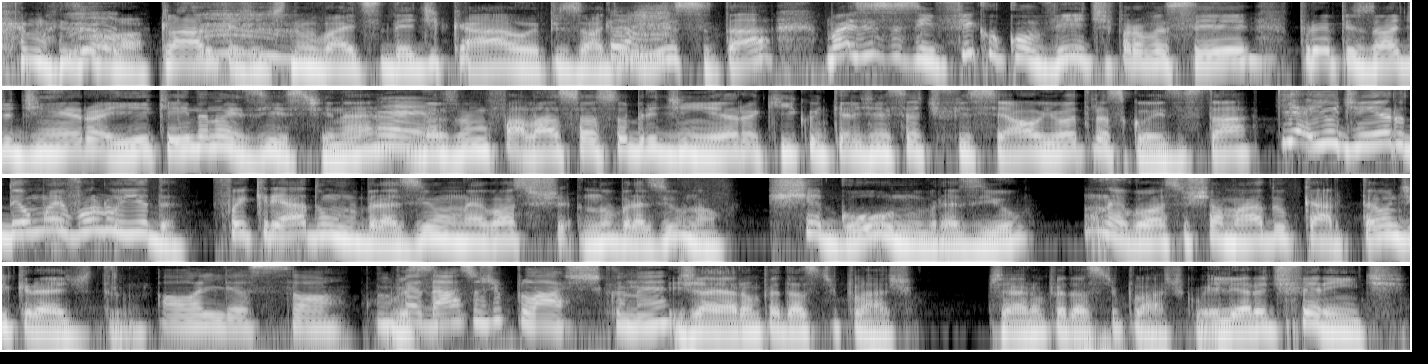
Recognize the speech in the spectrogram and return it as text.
Mas, ó, claro que a gente não vai se dedicar o episódio a isso, tá? Mas isso assim, fica o convite para você pro episódio Dinheiro aí, que ainda não existe, né? É. Nós vamos falar só sobre dinheiro aqui com inteligência artificial e outras coisas, tá? E aí o dinheiro deu uma evoluída. Foi criado um no Brasil um negócio no Brasil não. Chegou no Brasil um negócio chamado cartão de crédito. Olha só, um Você- pedaço de plástico, né? Já era um pedaço de plástico. Já era um pedaço de plástico. Ele era diferente,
